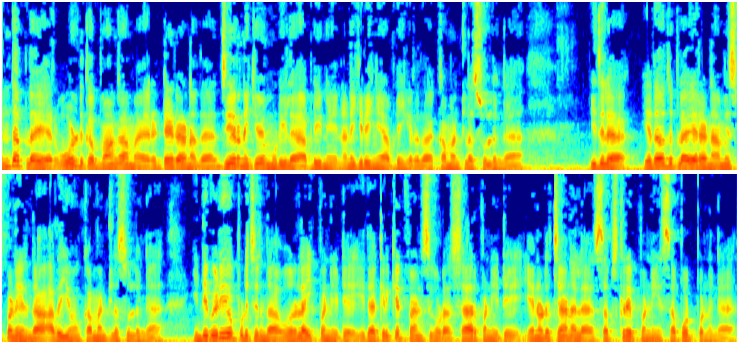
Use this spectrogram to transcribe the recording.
எந்த பிளேயர் வேர்ல்டு கப் வாங்காமல் ரிட்டையர் ஆனதை ஜீரணிக்கவே முடியல அப்படின்னு நினைக்கிறீங்க அப்படிங்கிறத கமெண்ட்டில் சொல்லுங்கள் இதில் ஏதாவது பிளேயரை நான் மிஸ் பண்ணியிருந்தா அதையும் கமெண்ட்டில் சொல்லுங்கள் இந்த வீடியோ பிடிச்சிருந்தா ஒரு லைக் பண்ணிவிட்டு இதை கிரிக்கெட் ஃபேன்ஸு கூட ஷேர் பண்ணிவிட்டு என்னோட சேனலை சப்ஸ்கிரைப் பண்ணி சப்போர்ட் பண்ணுங்கள்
